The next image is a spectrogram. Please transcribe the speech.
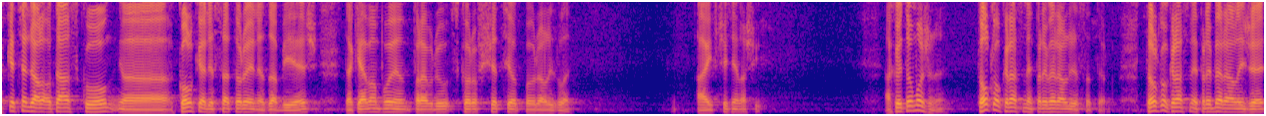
Keď jsem dal otázku, kolké desatero je nezabiješ, tak já vám povím pravdu, skoro všetci odpovedali zle. A i včetně našich. Ako je to možné? Tolkokrát jsme preberali desatero. Tolkokrát jsme preberali, že,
